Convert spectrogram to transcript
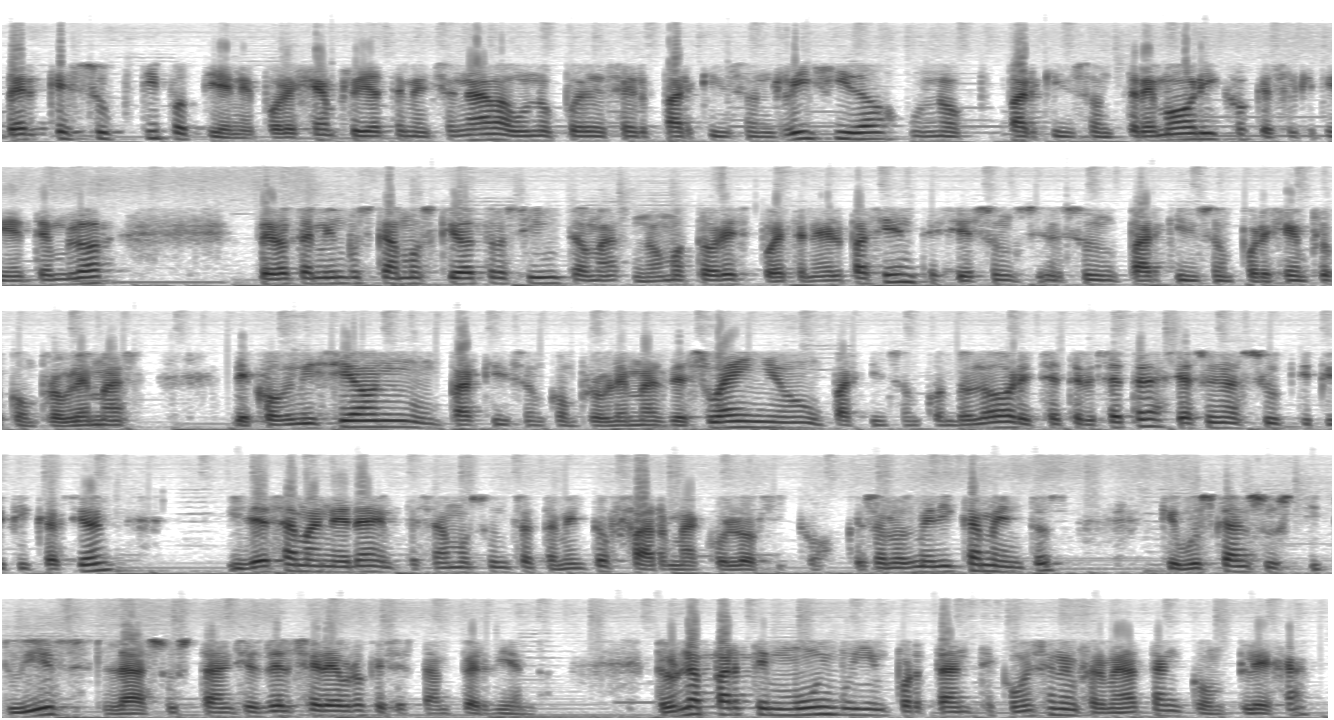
ver qué subtipo tiene. Por ejemplo, ya te mencionaba, uno puede ser Parkinson rígido, uno Parkinson tremórico, que es el que tiene temblor, pero también buscamos qué otros síntomas no motores puede tener el paciente. Si es un, es un Parkinson, por ejemplo, con problemas de cognición, un Parkinson con problemas de sueño, un Parkinson con dolor, etcétera, etcétera. Se hace una subtipificación y de esa manera empezamos un tratamiento farmacológico, que son los medicamentos que buscan sustituir las sustancias del cerebro que se están perdiendo. Pero una parte muy, muy importante, como es una enfermedad tan compleja,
